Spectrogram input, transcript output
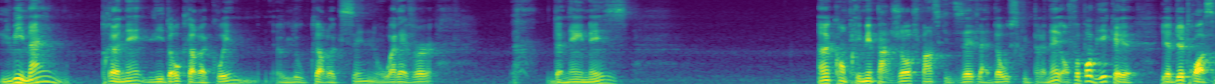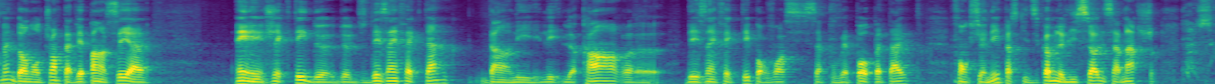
lui-même prenait l'hydrochloroquine, ou chloroxine, whatever the name is, un comprimé par jour, je pense qu'il disait la dose qu'il prenait. On ne faut pas oublier qu'il y a deux, trois semaines, Donald Trump avait pensé à injecter du désinfectant dans le corps euh, désinfecté pour voir si ça pouvait pas peut-être fonctionner, parce qu'il dit comme le lissol, ça marche sur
